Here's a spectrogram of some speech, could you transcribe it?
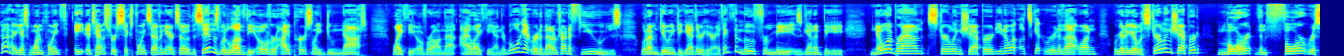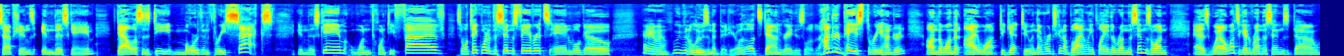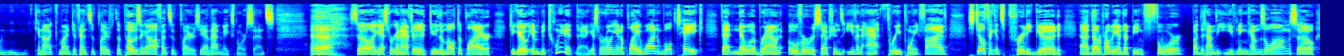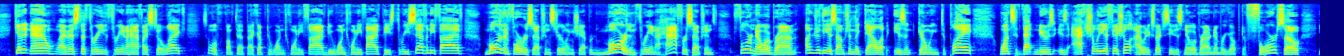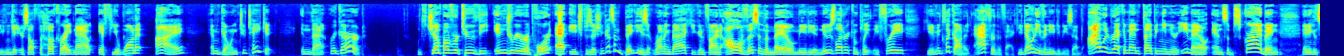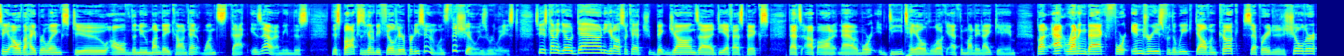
Uh, I guess 1.8 attempts for 6.7 yards. So the Sims would love the over. I personally do not like the over on that. I like the under, but we'll get rid of that. I'm trying to fuse what I'm doing together here. I think the move for me is going to be Noah Brown, Sterling Shepard. You know what? Let's get rid of that one. We're going to go with Sterling Shepard more than four receptions in this game. Dallas's D more than three sacks in this game, 125. So we'll take one of the Sims favorites and we'll go Anyway, we've been losing a bit here. Let's downgrade this a little bit. 100 pays 300 on the one that I want to get to, and then we're just going to blindly play the Run the Sims one as well. Once again, Run the Sims uh, cannot combine defensive players with opposing offensive players. Yeah, that makes more sense. Ugh. So I guess we're going to have to do the multiplier to go in between it then. I guess we're only going to play one. We'll take that Noah Brown over receptions even at 3.5. Still think it's pretty good. Uh, that'll probably end up being four by the time the evening comes along. So get it now. I missed the three, the three and a half I still like. So we'll bump that back up to 125. Do 125, pays 375. More than four receptions, Sterling Shepard. More than three and a half receptions for Noah Brown under the assumption that Gallup isn't going to play. Once that news is actually official, I would expect to see this Noah Brown number go up to four. So you can get yourself the hook right now if you want it. I am going to take it in that regard. Let's jump over to the injury report at each position. Got some biggies at running back. You can find all of this in the Mayo Media newsletter completely free. You can even click on it after the fact. You don't even need to be subbed. I would recommend typing in your email and subscribing, and you can see all the hyperlinks to all of the new Monday content once that is out. I mean, this this box is going to be filled here pretty soon once this show is released. So you just kind of go down. You can also catch Big John's uh, DFS picks. That's up on it now. A more detailed look at the Monday night game. But at running back for injuries for the week, Dalvin Cook separated his shoulder.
